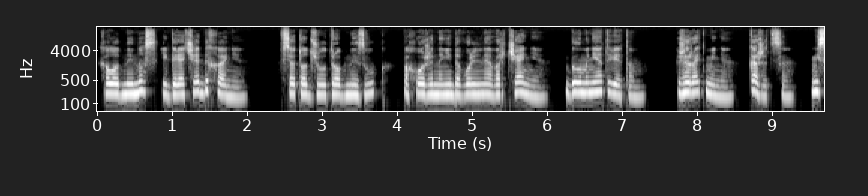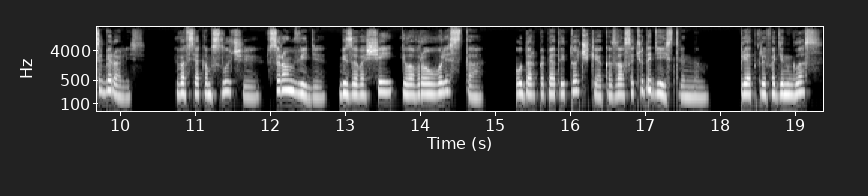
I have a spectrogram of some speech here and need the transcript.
холодный нос и горячее дыхание. Все тот же утробный звук, похожий на недовольное ворчание, был мне ответом. «Жрать меня, кажется, не собирались. Во всяком случае, в сыром виде, без овощей и лаврового листа. Удар по пятой точке оказался чудодейственным. Приоткрыв один глаз,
